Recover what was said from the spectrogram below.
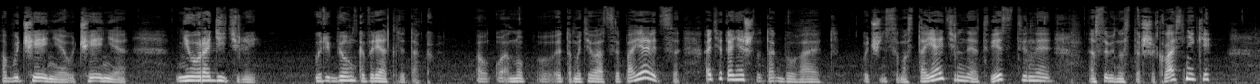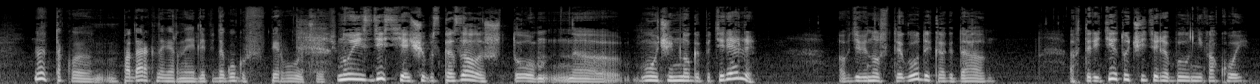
обучения, учения не у родителей, у ребенка вряд ли так а, оно, эта мотивация появится. Хотя, конечно, так бывает. Очень самостоятельные, ответственные, особенно старшеклассники. Ну, это такой подарок, наверное, для педагогов в первую очередь. Ну и здесь я еще бы сказала, что э, мы очень много потеряли в 90-е годы, когда авторитет учителя был никакой –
